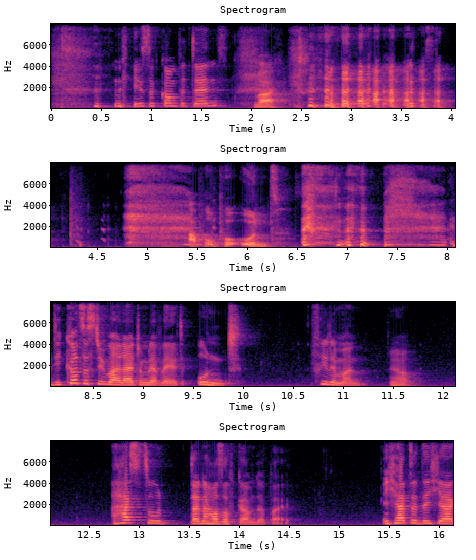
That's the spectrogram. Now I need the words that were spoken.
Lesekompetenz. Nein. Apropos und. Die kürzeste Überleitung der Welt. Und. Friedemann. Ja. Hast du deine Hausaufgaben dabei? Ich hatte dich ja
